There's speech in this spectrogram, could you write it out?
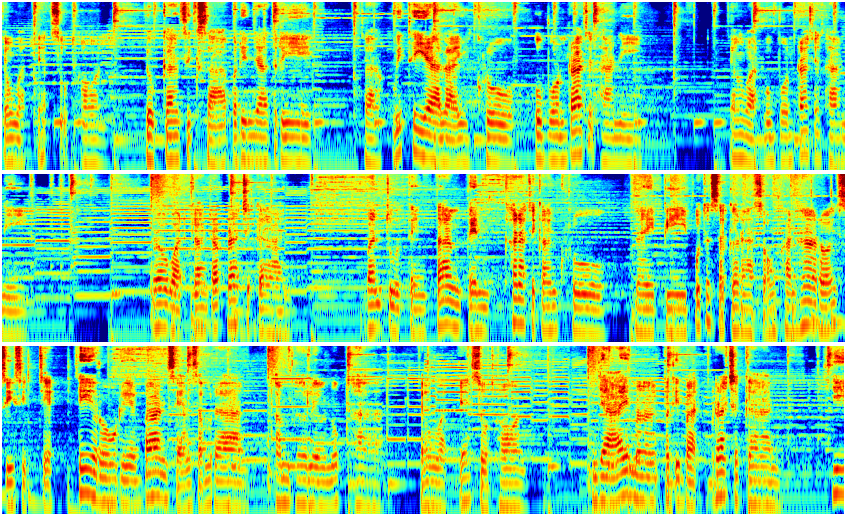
จังหวัดยะโสธร จบการศึกษาปริญญาตรี จากวิทยาลัยครูอุบลราชธานี จังหวัดอุบลราชธานี ประวัติการรับราชการ บรรจุแต่งตั้งเป็นข้าราชการครูในปีพุทธศักราช 2547 ที่โรงเรียนบ้านแสนสำราญอำเภอเลืองนกทา จังหวัดยะโสธร ย้ายมาปฏิบัติราชการที่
